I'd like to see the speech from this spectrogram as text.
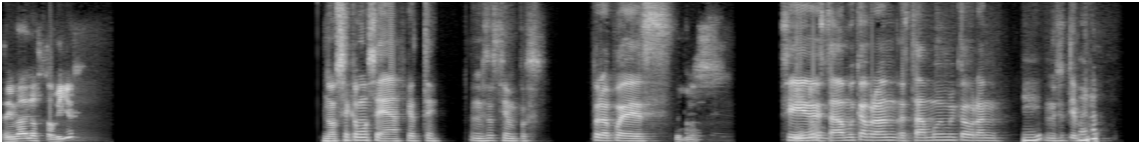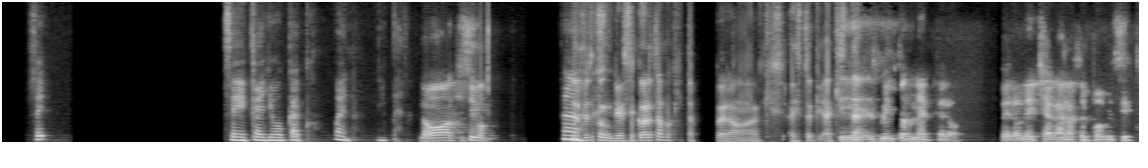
arriba de los tobillos. No sé cómo sea, fíjate, en esos tiempos. Pero pues, pues, sí, Sí, ¿no? estaba muy cabrón, estaba muy, muy cabrón en ese tiempo. bueno, sí, se cayó Caco. Bueno, ni pedo. no, aquí sigo. Ah, como que se corta un poquito, pero aquí, ahí está, aquí Sí, está. es mi internet, pero, pero le echa ganas el pobrecito.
